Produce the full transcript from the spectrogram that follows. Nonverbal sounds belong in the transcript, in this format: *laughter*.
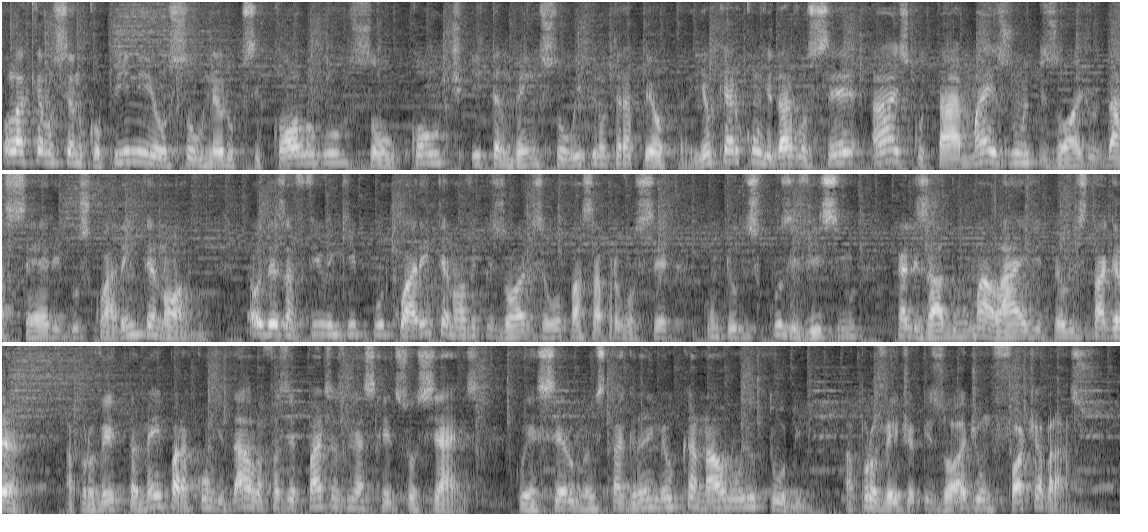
Olá, aqui é Luciano Copini, eu sou neuropsicólogo, sou coach e também sou hipnoterapeuta. E eu quero convidar você a escutar mais um episódio da série dos 49. É o desafio em que por 49 episódios eu vou passar para você conteúdo exclusivíssimo realizado numa live pelo Instagram. Aproveito também para convidá-lo a fazer parte das minhas redes sociais, conhecer o meu Instagram e meu canal no YouTube. Aproveite o episódio, um forte abraço.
